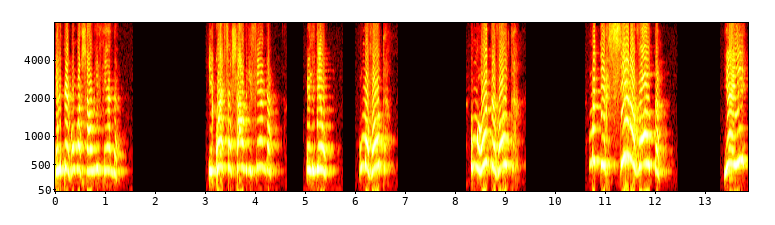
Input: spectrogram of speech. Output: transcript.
ele pegou uma chave de fenda. E com essa chave de fenda, ele deu uma volta, uma outra volta, uma terceira volta. E aí,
